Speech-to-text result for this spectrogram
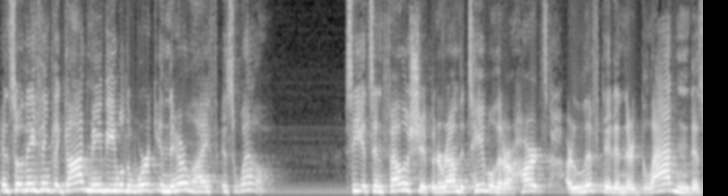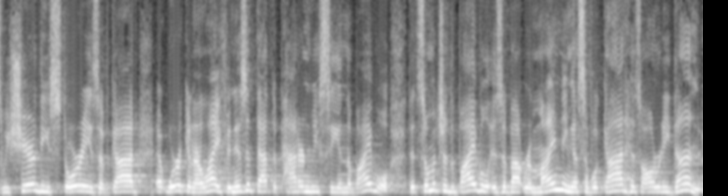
And so they think that God may be able to work in their life as well. See, it's in fellowship and around the table that our hearts are lifted and they're gladdened as we share these stories of God at work in our life. And isn't that the pattern we see in the Bible? That so much of the Bible is about reminding us of what God has already done,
